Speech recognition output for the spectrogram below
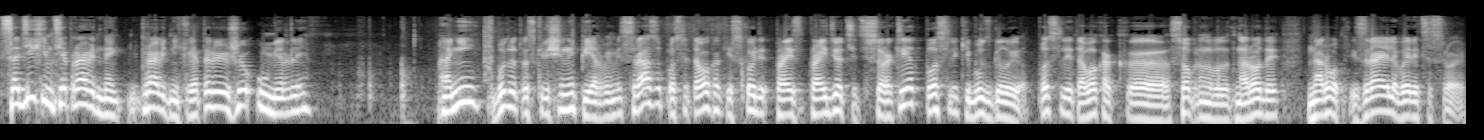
Цадиким те праведные, праведники, которые уже умерли, они будут воскрешены первыми сразу после того, как исходит, пройдет эти 40 лет после Кибуц Галуйот, после того, как э, собраны будут народы, народ Израиля в Эрицисрое.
